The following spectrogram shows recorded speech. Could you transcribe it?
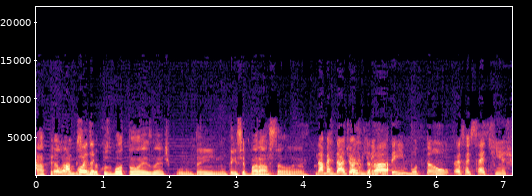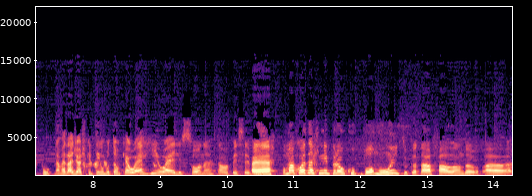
a tela uma mistura coisa- com os botões, né? Tipo, não tem, não tem separação, né? Na verdade, eu acho que nem Exato. tem botão, essas setinhas, tipo. Na verdade, eu acho que tem um botão que é o R e o L só, né? Dava pra perceber. É, uma coisa que me preocupou muito, que eu tava falando, ah,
